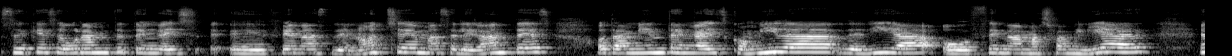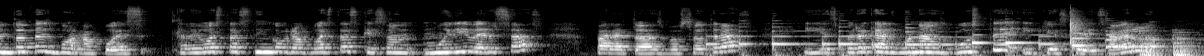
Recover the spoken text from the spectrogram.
sé que seguramente tengáis eh, cenas de noche más elegantes o también tengáis comida de día o cena más familiar. Entonces, bueno, pues traigo estas cinco propuestas que son muy diversas para todas vosotras y espero que alguna os guste y que os queréis saberlo.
